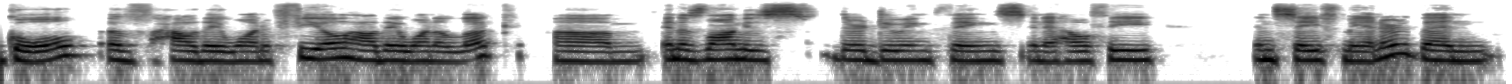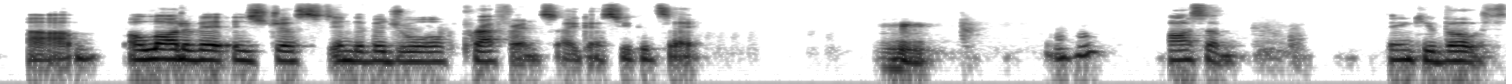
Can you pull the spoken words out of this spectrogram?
goal of how they want to feel, how they want to look, um, and as long as they're doing things in a healthy and safe manner, then um, a lot of it is just individual preference, I guess you could say. Mhm. Awesome, thank you both.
